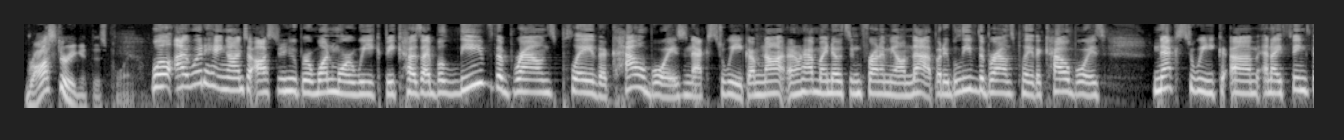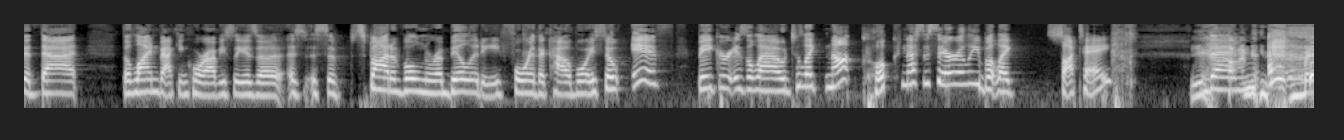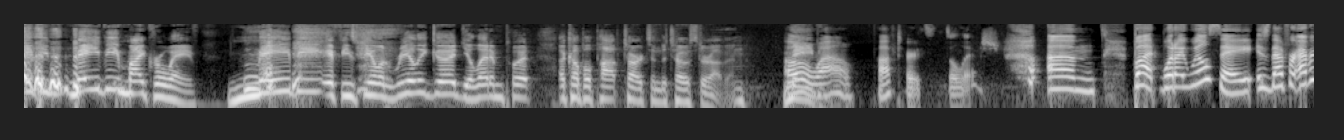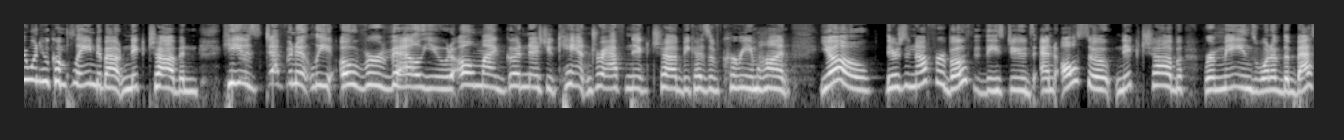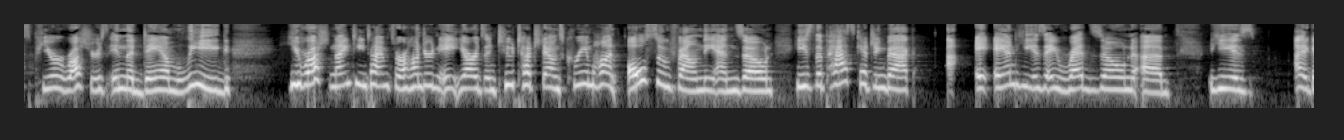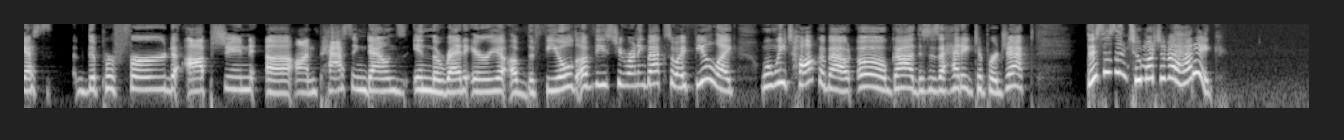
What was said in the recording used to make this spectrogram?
rostering at this point Well, I would hang on to Austin Hooper one more week because I believe the Browns play the Cowboys next week. I'm not, I don't have my notes in front of me on that, but I believe the Browns play the Cowboys next week. Um, and I think that that, the linebacking corps obviously is a, is, is a spot of vulnerability for the Cowboys. So if Baker is allowed to like not cook necessarily, but like saute, yeah Then- I mean maybe maybe microwave maybe if he's feeling really good you let him put a couple pop tarts in the toaster oven Maybe. Oh wow. Pop tarts, delish. Um, but what I will say is that for everyone who complained about Nick Chubb and he is definitely overvalued. Oh my goodness, you can't draft Nick Chubb because of Kareem Hunt. Yo, there's enough for both of these dudes. And also, Nick Chubb remains one of the best pure rushers in the damn league. He rushed 19 times for 108 yards and two touchdowns. Kareem Hunt also found the end zone. He's the pass catching back, uh, and he is a red zone. Uh, he is, I guess, the preferred option uh, on passing downs in the red area of the field of these two running backs. So I feel like when we talk about, oh God, this is a headache to project, this isn't too much of a headache.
